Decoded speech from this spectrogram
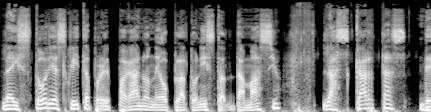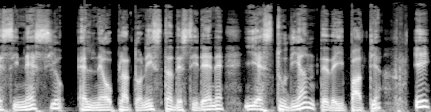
la historia escrita por el pagano neoplatonista Damasio, las cartas de Sinesio, el neoplatonista de Sirene y estudiante de Hipatia, y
